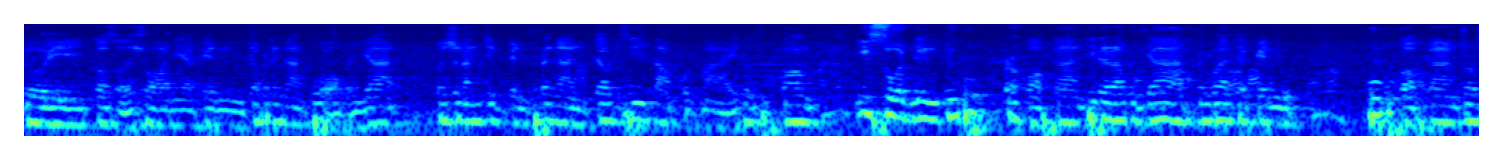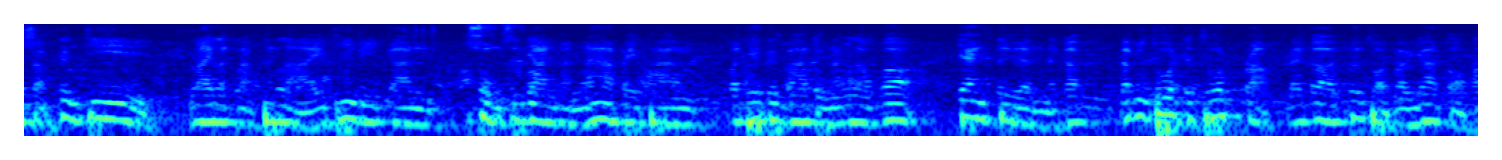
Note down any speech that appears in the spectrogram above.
โดยกสชเนี่ยเป็นเจ้าพนักงานผู้ออกใบอนุญาต เพราะฉะนั้นจึงเป็นพนักงานเจ้าหน้าที่ตามกฎหมายโดยถูกต้อง อีกส่วนหนึ่งคือผู้ประกอบการที่ได้รับอนุญาตไม่ว่าจะเป็น ผู้ประกอบการโทรศัพท์เคลื่อนที่รายหลักๆ ทั้งหลายที่มีการส่งสัญญาณหันหน้าไปทางประเทศเพื่อนบ้านตรงนั้น เราก็แจ้งเตือนนะครับ แล้วมีโทษจะโทษปรับ และก็เพื่อถอดใบอนุญาตต่อไป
